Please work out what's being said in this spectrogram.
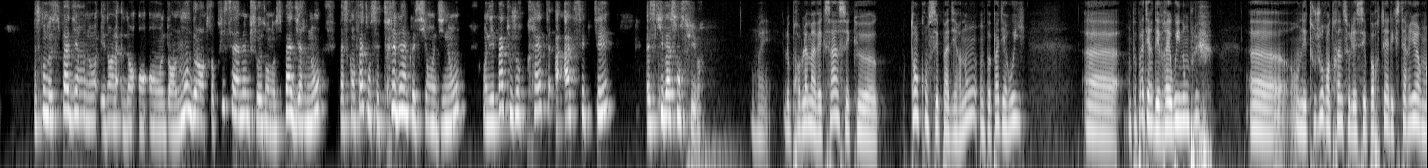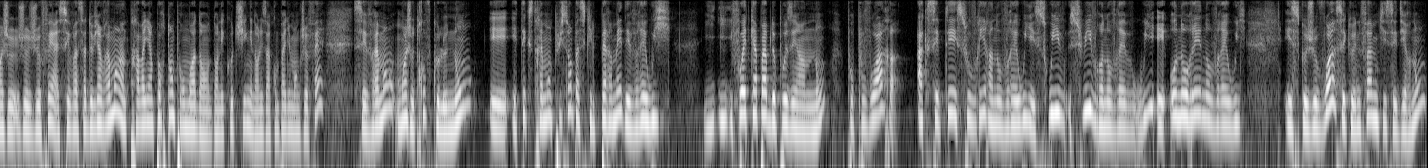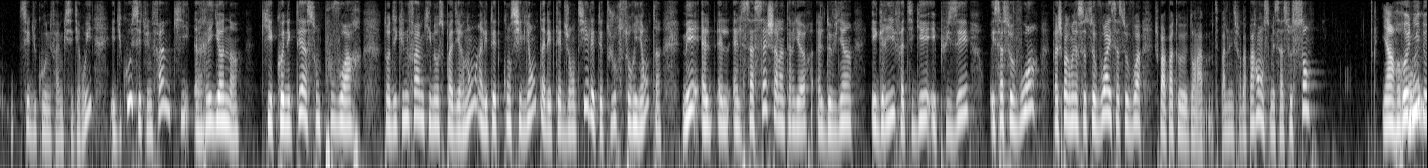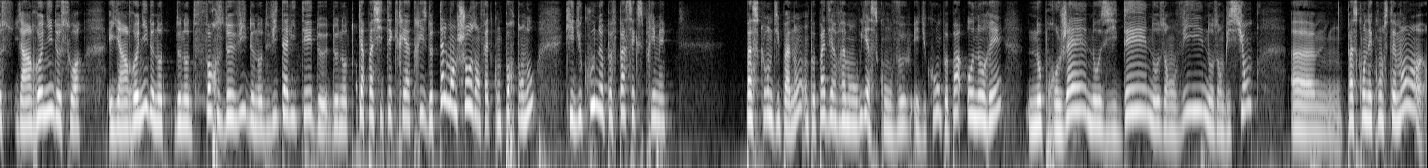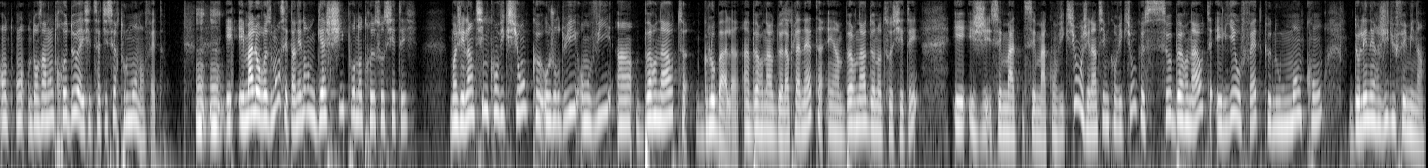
parce qu'on n'ose pas dire non. Et dans, dans, dans le monde de l'entreprise, c'est la même chose. On n'ose pas dire non parce qu'en fait, on sait très bien que si on dit non, on n'est pas toujours prête à accepter ce qui va s'en suivre. Ouais. Le problème avec ça, c'est que tant qu'on ne sait pas dire non, on peut pas dire oui. Euh, on peut pas dire des vrais oui non plus. Euh, on est toujours en train de se laisser porter à l'extérieur. Moi, je, je, fais, c'est ça devient vraiment un travail important pour moi dans, les coachings et dans les accompagnements que je fais. C'est vraiment, moi, je trouve que le non est, extrêmement puissant parce qu'il permet des vrais oui. Il, faut être capable de poser un non pour pouvoir accepter et s'ouvrir à nos vrais oui et suivre nos vrais oui et honorer nos vrais oui. Et ce que je vois, c'est qu'une femme qui sait dire non, c'est du coup une femme qui sait dire oui, et du coup, c'est une femme qui rayonne qui est connectée à son pouvoir. Tandis qu'une femme qui n'ose pas dire non, elle est peut-être conciliante, elle est peut-être gentille, elle est peut-être toujours souriante, mais elle, elle, elle s'assèche à l'intérieur. Elle devient aigrie, fatiguée, épuisée, et ça se voit. Enfin, je sais pas comment dire, ça se voit et ça se voit. Je parle pas que dans la, c'est pas l'histoire d'apparence, mais ça se sent. Il y a un reni, de, il y a un reni de soi. Et il y a un reni de notre, de notre force de vie, de notre vitalité, de, de notre capacité créatrice, de tellement de choses en fait qu'on porte en nous qui du coup ne peuvent pas s'exprimer. Parce qu'on ne dit pas non, on ne peut pas dire vraiment oui à ce qu'on veut. Et du coup, on ne peut pas honorer nos projets, nos idées, nos envies, nos ambitions. Euh, parce qu'on est constamment dans un entre-deux à essayer de satisfaire tout le monde, en fait. Mm, mm. et, malheureusement, c'est un énorme gâchis pour notre société. Moi, j'ai l'intime conviction qu'aujourd'hui, on vit un burn-out global, un burn-out de la planète et un burn-out de notre société. Et c'est ma, conviction, j'ai l'intime conviction que ce burn-out est lié au fait que nous manquons de l'énergie du féminin.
